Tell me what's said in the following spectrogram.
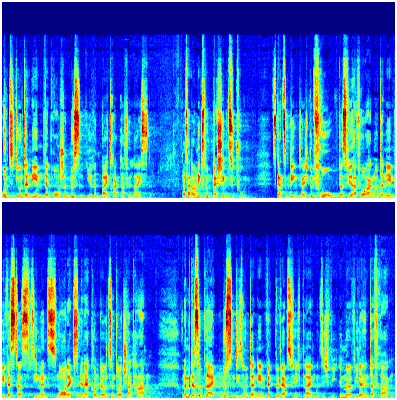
Und die Unternehmen der Branche müssen ihren Beitrag dafür leisten. Das hat auch nichts mit Bashing zu tun. Das ist ganz im Gegenteil. Ich bin froh, dass wir hervorragende Unternehmen wie Vestas, Siemens, Nordex, Enercon bei uns in Deutschland haben. Und damit das so bleibt, müssen diese Unternehmen wettbewerbsfähig bleiben und sich wie immer wieder hinterfragen.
